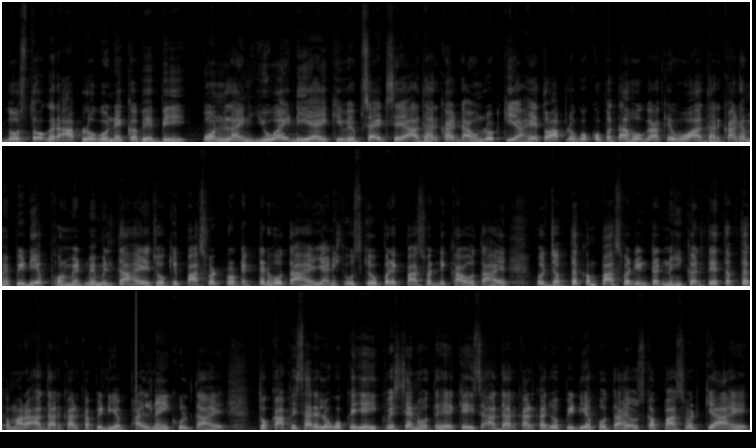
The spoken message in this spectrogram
दोस्तों, अगर आप लोगों ने कभी भी ऑनलाइन यूआईडीआई की वेबसाइट से आधार कार्ड डाउनलोड किया है तो आप लोगों को पता होगा कि वो आधार कार्ड हमें पीडीएफ फॉर्मेट में मिलता है, जो कि पासवर्ड प्रोटेक्टेड होता है, यानी कि उसके ऊपर एक पासवर्ड लिखा होता है, और जब तक हम पासवर्ड इंटर नहीं करते, तब तक हमारा आधार कार्ड का पीडीएफ फ़ाइल नहीं खुलता है। तो काफ़ी सारे लोगों के यही क्वेश्चन होते हैं कि इस आधार कार्ड का जो पीडीएफ होता है, उसका पासवर्ड क्या है?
